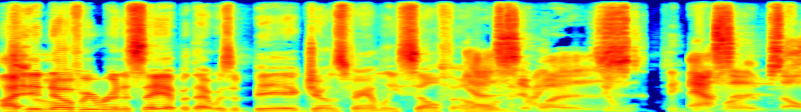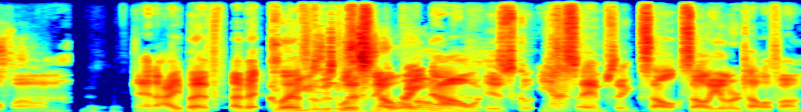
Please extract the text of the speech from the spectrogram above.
I didn't know if we were going to say it, but that was a big Jones family cell phone. Yes, it was don't it massive was. cell phone. And I bet I bet Cliff, who's listening right phone? now, is go- yes, I am saying cell- cellular telephone.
